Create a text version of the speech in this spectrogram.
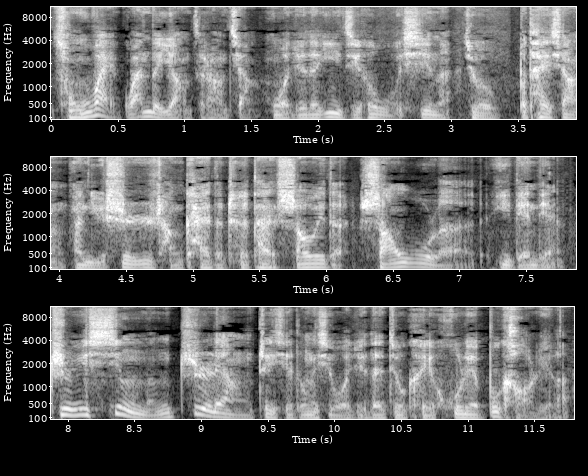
从外观的样子上讲，我觉得 E 级和五系呢就不太像啊女士日常开的车，它稍微的商务了一点点。至于性能、质量这些东西，我觉得就可以忽略不考虑了，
